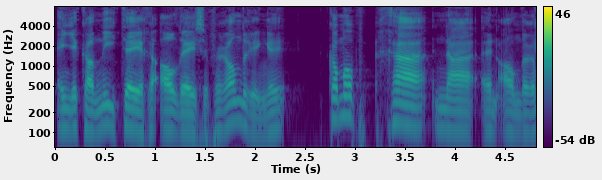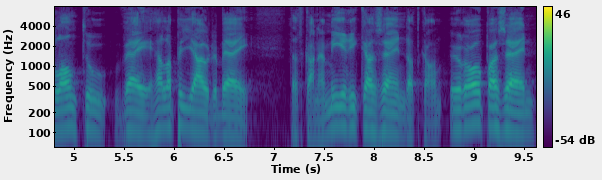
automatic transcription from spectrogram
en je kan niet tegen al deze veranderingen, Kom op, ga naar een ander land toe. Wij helpen jou erbij. Dat kan Amerika zijn, dat kan Europa zijn.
